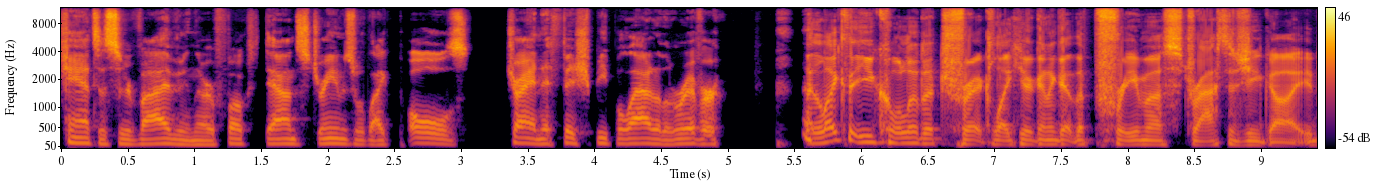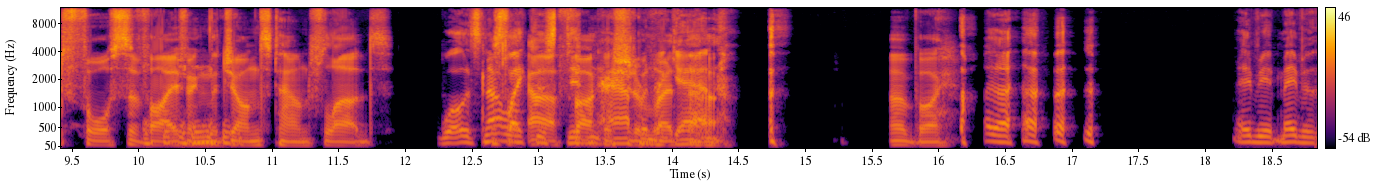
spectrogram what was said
chance of surviving. There were folks downstreams with like poles trying to fish people out of the river. I like that you call it a trick, like you're going to get the Prima strategy guide for surviving the Johnstown flood. Well, it's not It's like, like, this "Ah, didn't fuck, I should have happen read again. Oh boy. maybe maybe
